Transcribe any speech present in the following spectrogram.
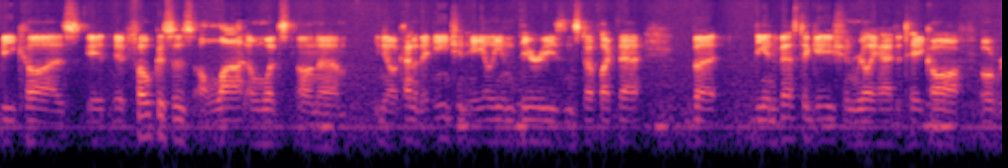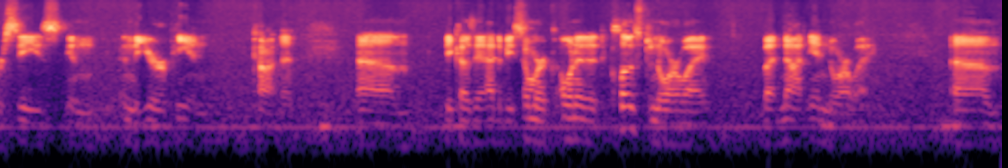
because it, it focuses a lot on what's on, um, you know, kind of the ancient alien theories and stuff like that. But the investigation really had to take off overseas in in the European continent um, because it had to be somewhere. I wanted it close to Norway, but not in Norway. Um,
